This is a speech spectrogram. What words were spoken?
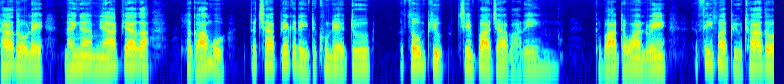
ထားတော်လဲနိုင်ငံအများပြားက၎င်းကိုတခြားပဲကရင်တစ်ခုနဲ့အတူအသုံးပြုကျင်းပကြပါတယ်။ကဘာတဝန်တွင် အသိမှတ်ပြုထားသော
